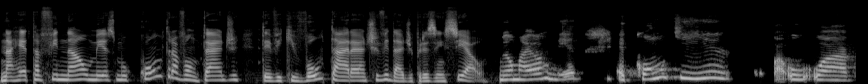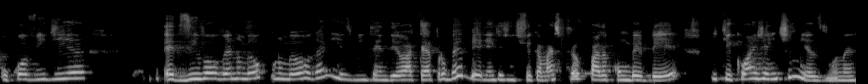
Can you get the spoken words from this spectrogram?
Na reta final, mesmo contra a vontade, teve que voltar à atividade presencial. Meu maior medo é como que ia, o, a, o Covid ia é desenvolver no meu, no meu organismo, entendeu? Até para o bebê, né? Que a gente fica mais preocupada com o bebê do que com a gente mesmo, né?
